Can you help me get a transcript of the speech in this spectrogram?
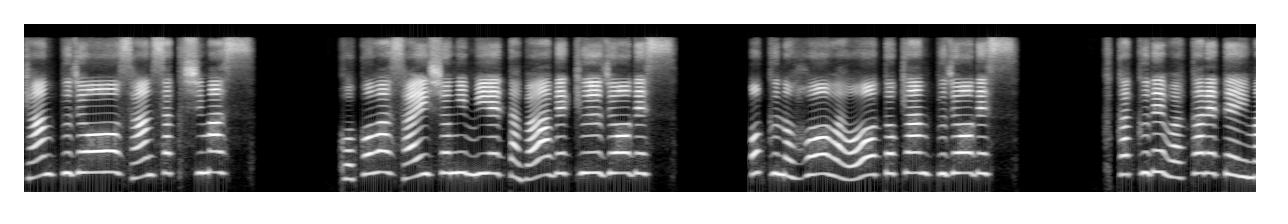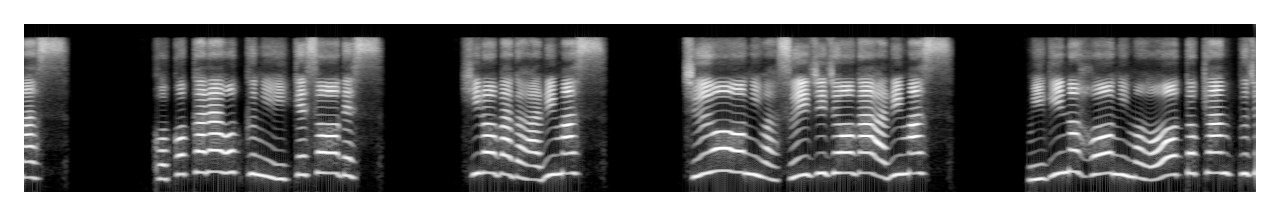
キャンプ場を散策します。ここは最初に見えたバーベキュー場です。奥の方はオートキャンプ場です。区画で分かれています。ここから奥に行けそうです。広場があります。中央には炊事場があります。右の方にもオートキャンプ場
